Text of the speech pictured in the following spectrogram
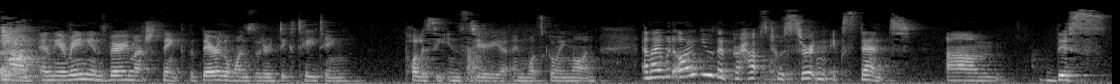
Um, and the Iranians very much think that they're the ones that are dictating policy in Syria and what's going on. And I would argue that perhaps to a certain extent, um, this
